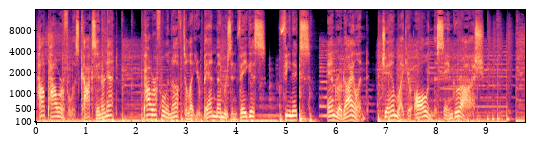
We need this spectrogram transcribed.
How powerful is Cox Internet? Powerful enough to let your band members in Vegas, Phoenix, and Rhode Island jam like you're all in the same garage.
